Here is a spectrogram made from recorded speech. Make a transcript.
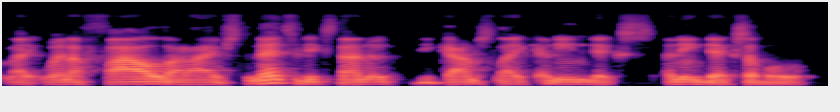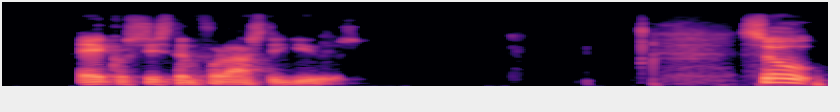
like when a file arrives to Netflix, then it becomes like an index, an indexable ecosystem for us to use. So,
